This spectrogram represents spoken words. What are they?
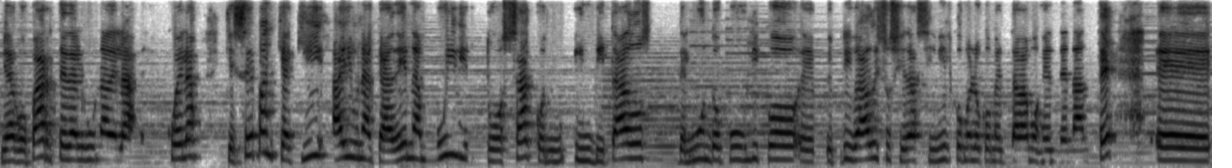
me hago parte de alguna de las escuelas, que sepan que aquí hay una cadena muy virtuosa con invitados del mundo público, eh, privado y sociedad civil, como lo comentábamos en Denante. Eh,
